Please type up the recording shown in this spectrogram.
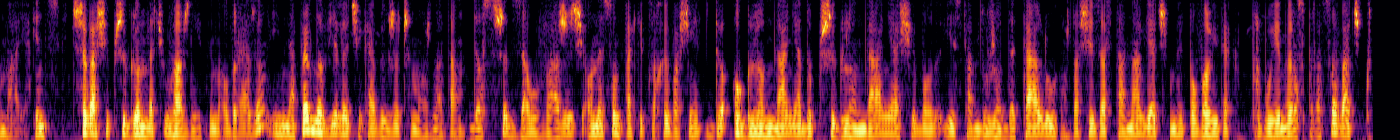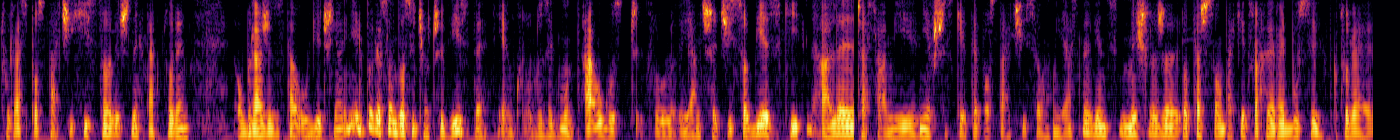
maja. Więc trzeba się przyglądać uważnie tym obrazom i na pewno wiele ciekawych rzeczy można tam dostrzec, zauważyć. One są takie trochę właśnie do oglądania, do przyglądania się, bo jest tam dużo detalu, można się zastanawiać. My powoli tak próbujemy rozpracować, która z postaci historycznych, na którym obrazie zostały uwiecznione. Niektóre są dosyć oczywiste, nie wiem, król Zygmunt August czy król Jan III Sobieski, ale czasami nie wszystkie te postaci są jasne, więc myślę, że to też są takie trochę rebusy, które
